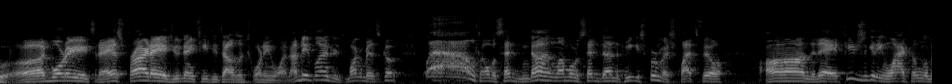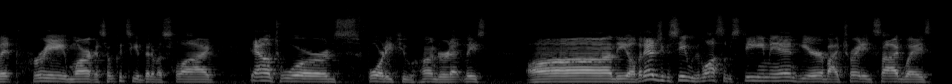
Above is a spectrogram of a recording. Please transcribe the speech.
Good morning. Today is Friday, June 19, 2021. I'm Dave Landry. Market minutes go. Well, it's almost said and done. Lumber was said and done. The peak is pretty much Flatsville on the day. Futures getting whacked a little bit pre-market, so we could see a bit of a slide down towards 4,200 at least on the yield. But as you can see, we've lost some steam in here by trading sideways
